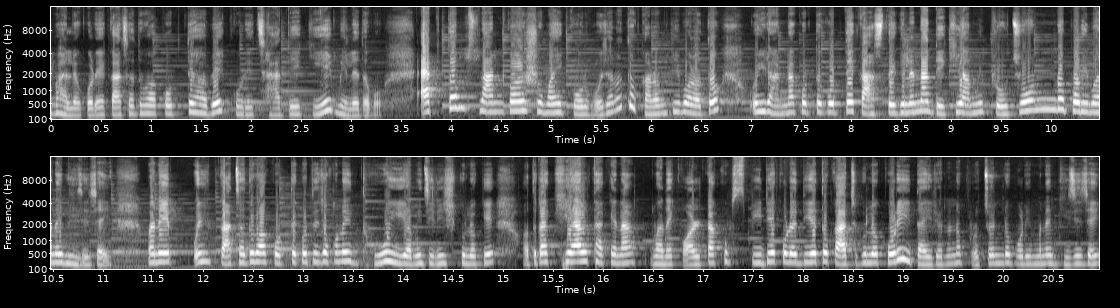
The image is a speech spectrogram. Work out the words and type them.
ভালো করে কাঁচা ধোয়া করতে হবে, করে ছাদে গিয়ে মেলে দেবো। একদম স্নান করার সময় করব, জানো তো? কারণ কি বলতো? ওই রান্না করতে করতে কাচতে গেলে না দেখি আমি প্রচণ্ড পরিমাণে ভিজে যাই। মানে ওই কাঁচা ধোয়া করতে করতে যখন ওই ধুই আমি জিনিসগুলোকে, অতটা খেয়াল থাকে না। মানে কলটা খুব স্পিডে করে দিয়ে তো কাজগুলো করি তাই জন্য না প্রচণ্ড পরিমাণে ভিজে যাই।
